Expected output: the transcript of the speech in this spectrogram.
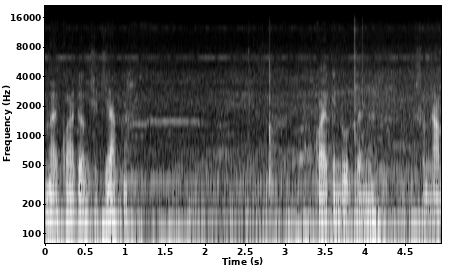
máy qua đường zigzag này quay cái nút bên này, số 5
